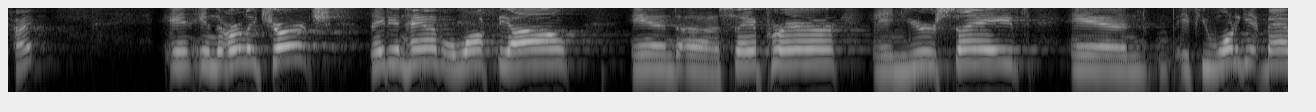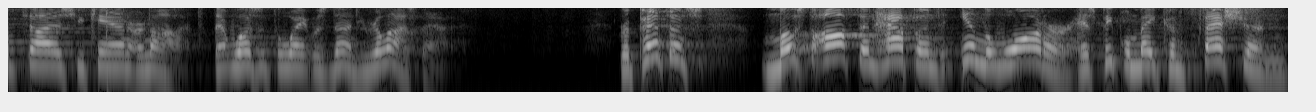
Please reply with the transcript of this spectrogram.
Okay? In, in the early church, they didn't have a walk the aisle and uh, say a prayer and you're saved. And if you want to get baptized, you can or not. That wasn't the way it was done. You realize that? Repentance most often happened in the water as people made confession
